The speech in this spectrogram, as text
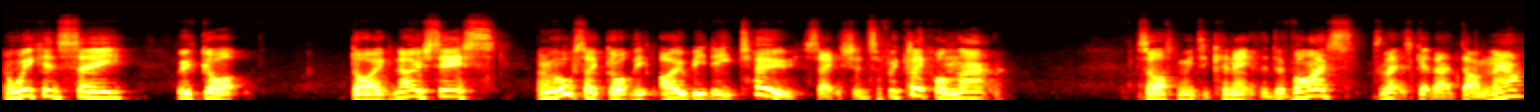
and we can see we've got diagnosis and we've also got the OBD2 section. So if we click on that, it's asking me to connect the device. So let's get that done now.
